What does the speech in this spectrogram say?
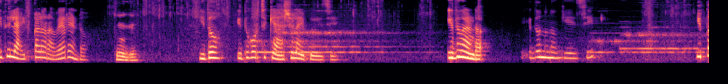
ഇത് ലൈറ്റ് കളറാ വേറെ ഉണ്ടോ? ഇതോ ഇത്? കുറച്ച് കാഷ്വൽ ആയി പോയി ചേച്ചി. ഇത് വേണ്ട. ഇതൊന്ന് നോക്കി ചേച്ചി. ഇപ്പൊ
